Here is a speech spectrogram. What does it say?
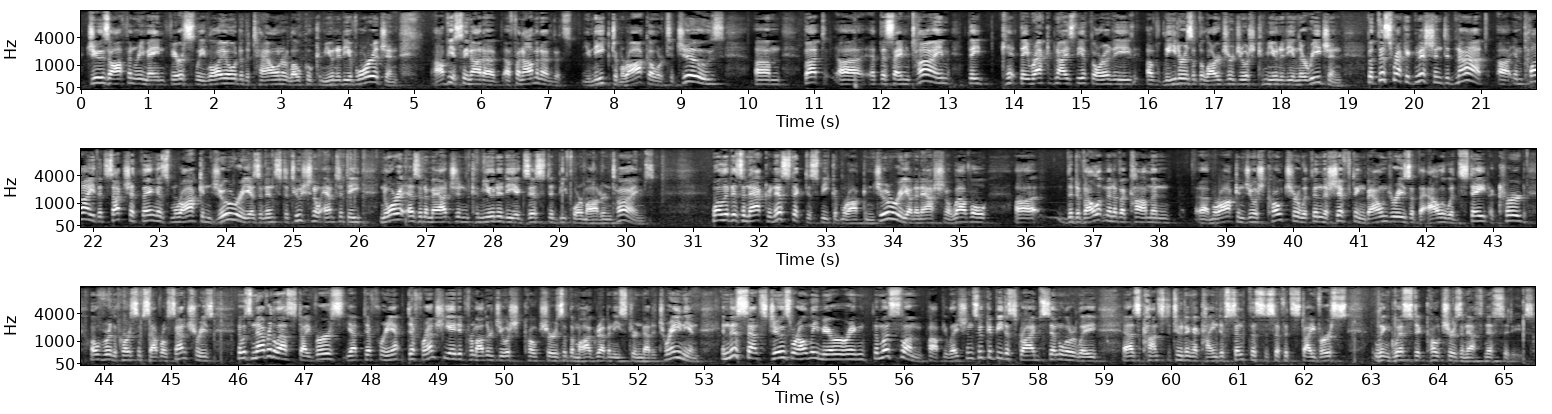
Jews often remained fiercely loyal to the town or local community of origin. Obviously, not a, a phenomenon that's unique to Morocco or to Jews, um, but uh, at the same time, they they recognized the authority of leaders of the larger Jewish community in their region. But this recognition did not uh, imply that such a thing as Moroccan Jewry as an institutional entity, nor as an imagined community, existed before modern times. While it is anachronistic to speak of Moroccan Jewry on a national level, uh, the development of a common uh, Moroccan Jewish culture within the shifting boundaries of the Alawid state occurred over the course of several centuries. It was nevertheless diverse, yet differ- differentiated from other Jewish cultures of the Maghreb and Eastern Mediterranean. In this sense, Jews were only mirroring the Muslim populations, who could be described similarly as constituting a kind of synthesis of its diverse linguistic cultures and ethnicities.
